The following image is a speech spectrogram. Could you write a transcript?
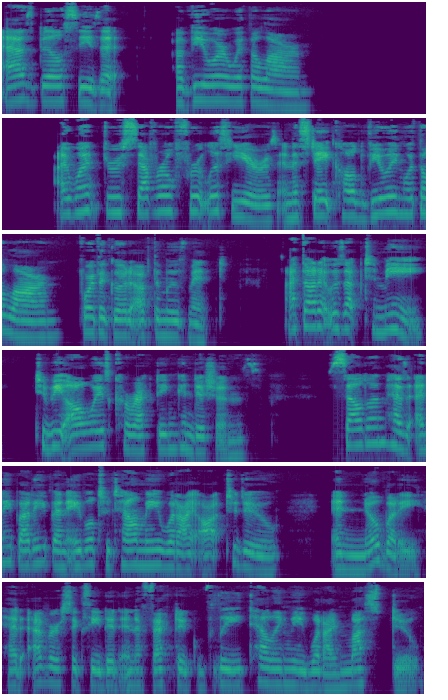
As Bill sees it, a viewer with alarm. I went through several fruitless years in a state called viewing with alarm for the good of the movement. I thought it was up to me to be always correcting conditions. Seldom has anybody been able to tell me what I ought to do, and nobody had ever succeeded in effectively telling me what I must do.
